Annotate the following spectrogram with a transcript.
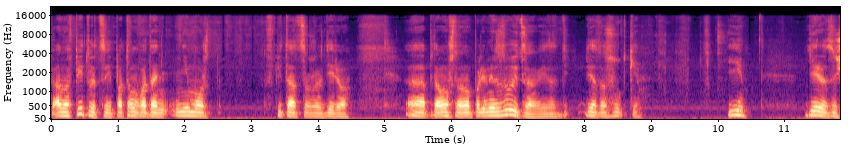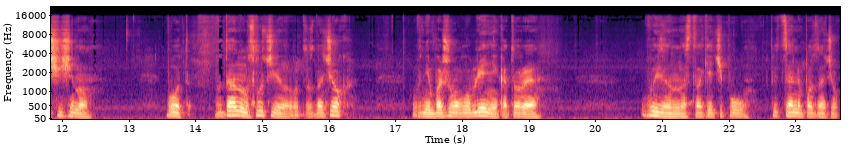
Она впитывается, и потом вода не может впитаться уже дерево. А, потому что оно полимеризуется где-то сутки. И дерево защищено. Вот. В данном случае вот значок в небольшом углублении, которое вырезано на строке ЧПУ специально под значок.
